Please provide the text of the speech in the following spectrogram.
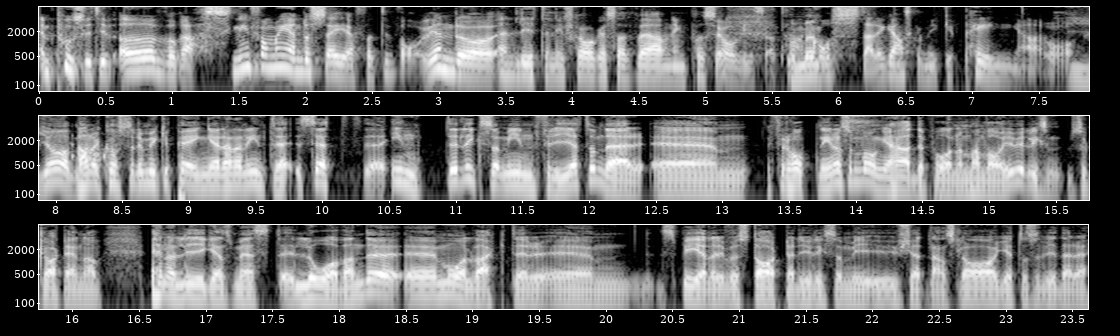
en positiv överraskning får man ju ändå säga. För att det var ju ändå en liten ifrågasatt värvning på så vis att han men- kostade ganska mycket pengar. Och, Ja, men han kostat mycket pengar, han har inte sett, inte liksom infriat de där eh, förhoppningarna som många hade på honom. Han var ju liksom såklart en av, en av ligans mest lovande eh, målvakter, eh, spelade och startade ju liksom i u landslaget och så vidare.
